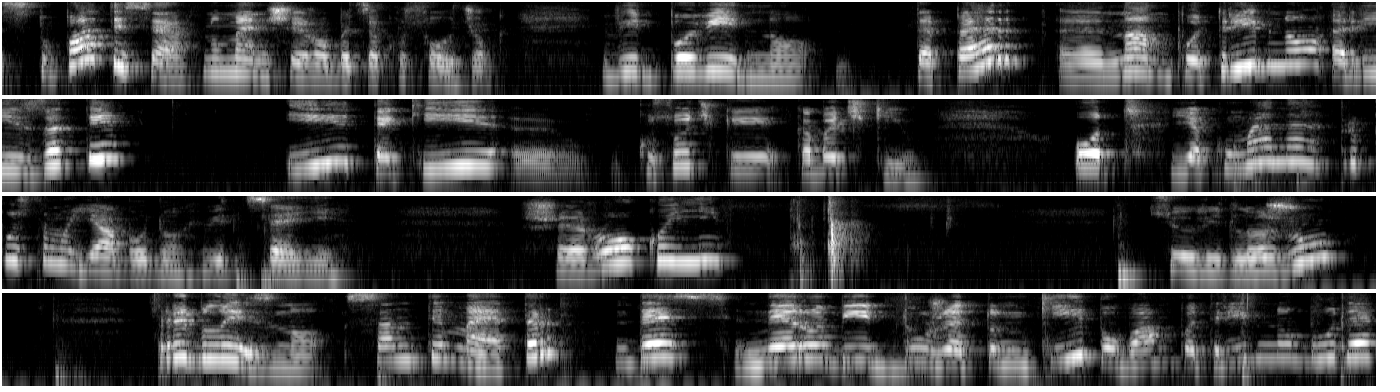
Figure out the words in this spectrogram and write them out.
ступатися, ну менший робиться кусочок. Відповідно, тепер е, нам потрібно різати і такі е, кусочки кабачків. От, як у мене, припустимо, я буду від цієї широкої, цю відложу. Приблизно сантиметр десь не робіть дуже тонкі, бо вам потрібно буде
